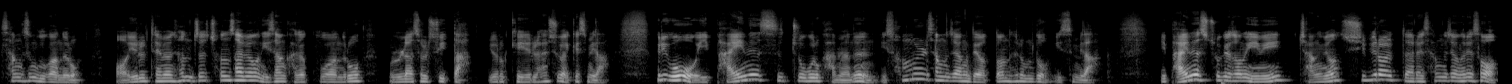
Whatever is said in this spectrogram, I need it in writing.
상승 구간으로 어, 이를테면 현재 1,400원 이상 가격 구간으로 올라설 수 있다. 이렇게 이해를 할 수가 있겠습니다. 그리고 이 바이낸스 쪽으로 가면은 이 선물 상장되었던 흐름도 있습니다. 이 바이낸스 쪽에서는 이미 작년 11월 달에 상장을 해서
